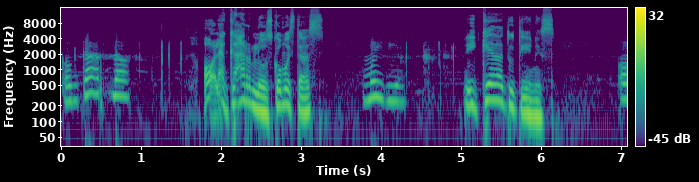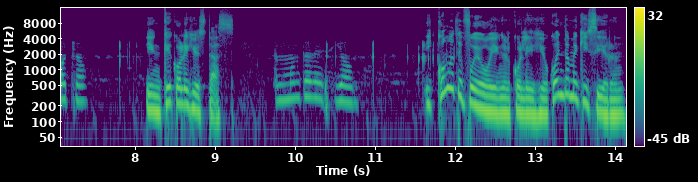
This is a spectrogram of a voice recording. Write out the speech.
Con Carlos. Hola Carlos, ¿cómo estás? Muy bien. ¿Y qué edad tú tienes? Ocho. ¿Y en qué colegio estás? En Monte de Sion. ¿Y cómo te fue hoy en el colegio? Cuéntame qué hicieron.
